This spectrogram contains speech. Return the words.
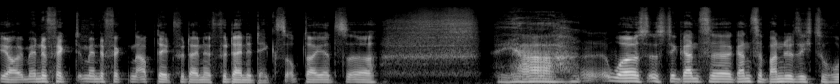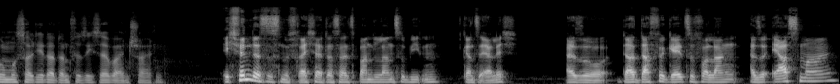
ja, im Endeffekt, im Endeffekt ein Update für deine, für deine Decks. Ob da jetzt äh, ja, worse ist, die ganze, ganze Bundle sich zu holen, muss halt jeder dann für sich selber entscheiden. Ich finde, es ist eine Frechheit, das als Bundle anzubieten, ganz ehrlich. Also, da, dafür Geld zu verlangen. Also, erstmal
